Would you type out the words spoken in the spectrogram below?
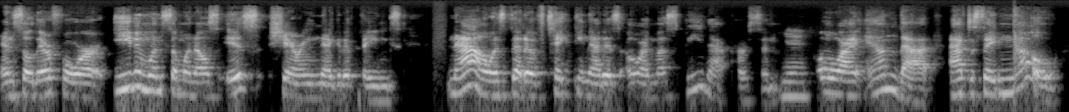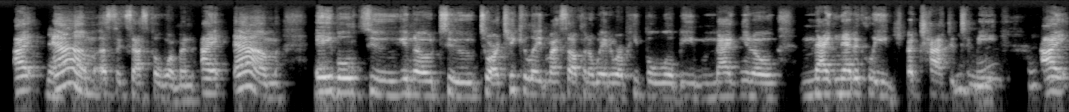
And so, therefore, even when someone else is sharing negative things, now instead of taking that as, oh, I must be that person, yeah oh, I am that, I have to say, no. I am a successful woman. I am able to, you know, to to articulate myself in a way to where people will be, mag, you know, magnetically attracted to me. Mhm. I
